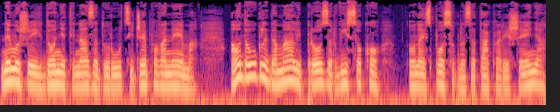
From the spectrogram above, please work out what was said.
ne može ih donijeti nazad u ruci, džepova nema, a onda ugleda mali prozor visoko, ona je sposobna za takva rješenja,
